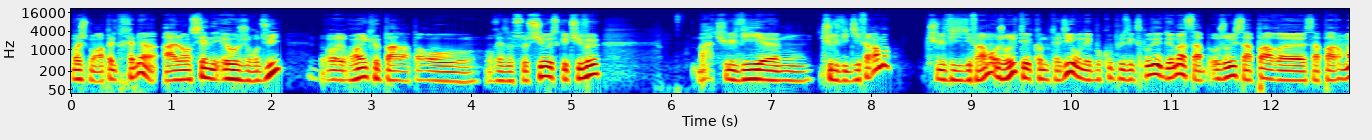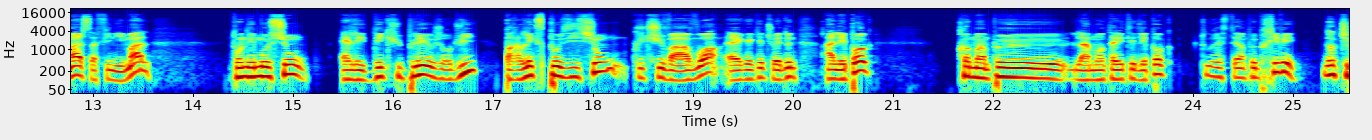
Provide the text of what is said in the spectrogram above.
moi je me rappelle très bien, à l'ancienne et aujourd'hui, r- rien que par rapport aux, aux réseaux sociaux, est-ce que tu veux, bah tu le vis, euh, tu le vis différemment. Tu le vis différemment. Aujourd'hui, t'es- comme tu as dit, on est beaucoup plus exposé. Demain, ça, aujourd'hui, ça part, euh, ça part mal, ça finit mal. Ton émotion, elle est décuplée aujourd'hui par l'exposition que tu vas avoir et avec laquelle tu vas être donné. À l'époque, comme un peu la mentalité de l'époque, tout restait un peu privé. Donc tu,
